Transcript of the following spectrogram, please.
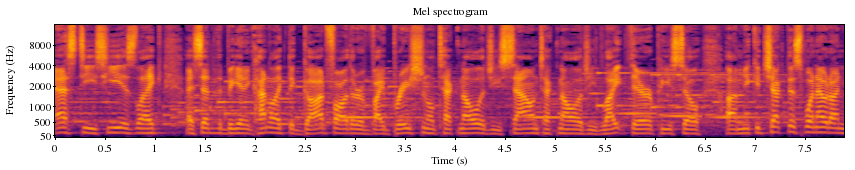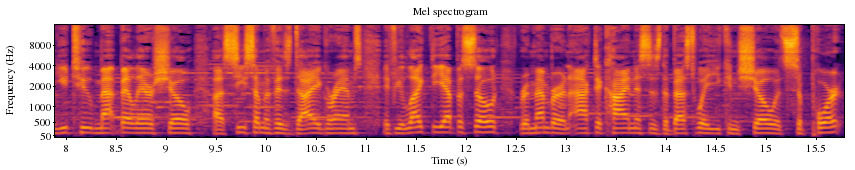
Estes. He is, like I said at the beginning, kind of like the godfather of vibrational technology, sound technology, light therapy. So um, you can check this one out on YouTube, Matt Belair Show, uh, see some of his diagrams. If you like the episode, remember an act of kindness is the best way you can show its support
